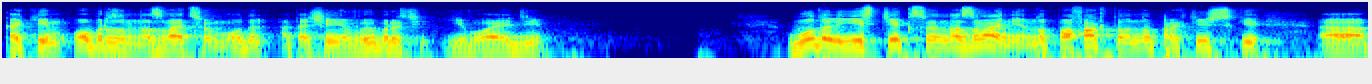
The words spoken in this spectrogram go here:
каким образом назвать свой модуль, а точнее выбрать его ID. В модуле есть текстовое название, но по факту оно практически Э,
